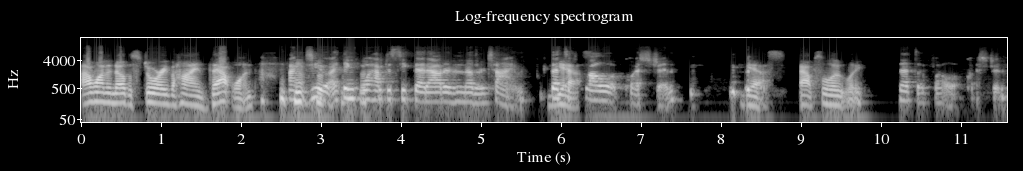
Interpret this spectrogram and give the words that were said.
I want to know the story behind that one. I do. I think we'll have to seek that out at another time. That's Yes. a follow up question. yes, absolutely. That's a follow up question.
